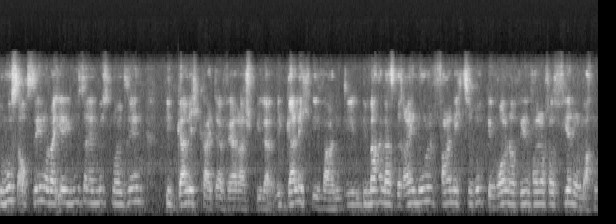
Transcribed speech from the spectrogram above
du musst auch sehen, oder ihr User, müsst mal sehen, die Galligkeit der Werder-Spieler, wie gallig die waren. Die, die machen das 3-0, fahren nicht zurück, die wollen auf jeden Fall noch das 4-0 machen.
